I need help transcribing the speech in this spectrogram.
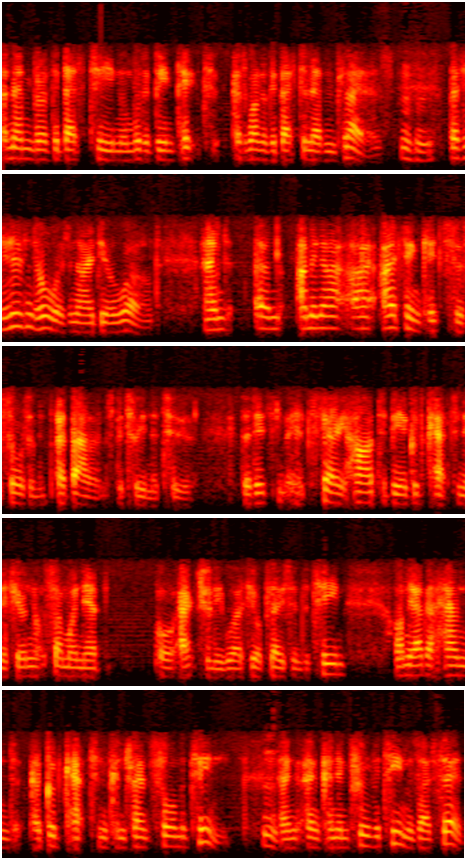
a member of the best team and would have been picked as one of the best 11 players. Mm-hmm. But it isn't always an ideal world. And um, I mean, I, I, I think it's a sort of a balance between the two. That it's it's very hard to be a good captain if you're not somewhere near or actually worth your place in the team. On the other hand, a good captain can transform a team and, and can improve a team, as I've said.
